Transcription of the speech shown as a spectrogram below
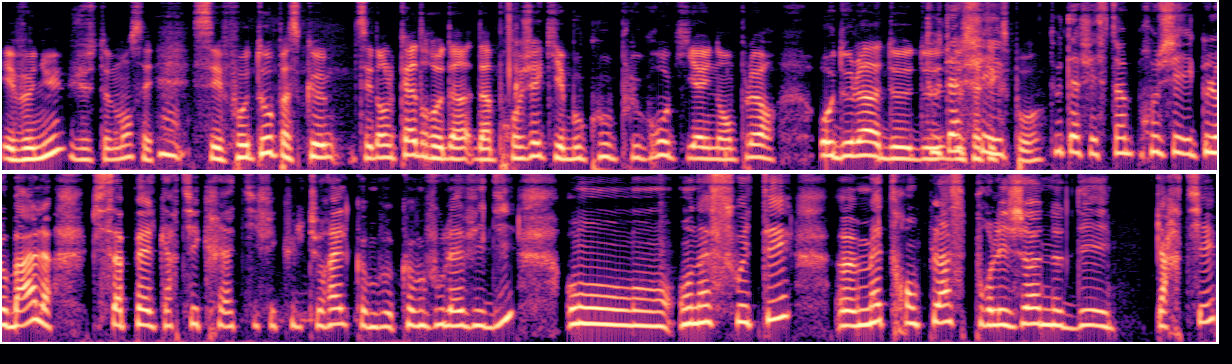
est venu justement ces, ces photos parce que c'est dans le cadre d'un projet qui est beaucoup plus gros, qui a une ampleur au-delà de, de, cette expo. Tout à fait, c'est un projet global qui s'appelle Quartier créatif et culturel, comme vous, comme vous l'avez dit. On, on, a souhaité euh, mettre en place pour les jeunes des quartiers,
